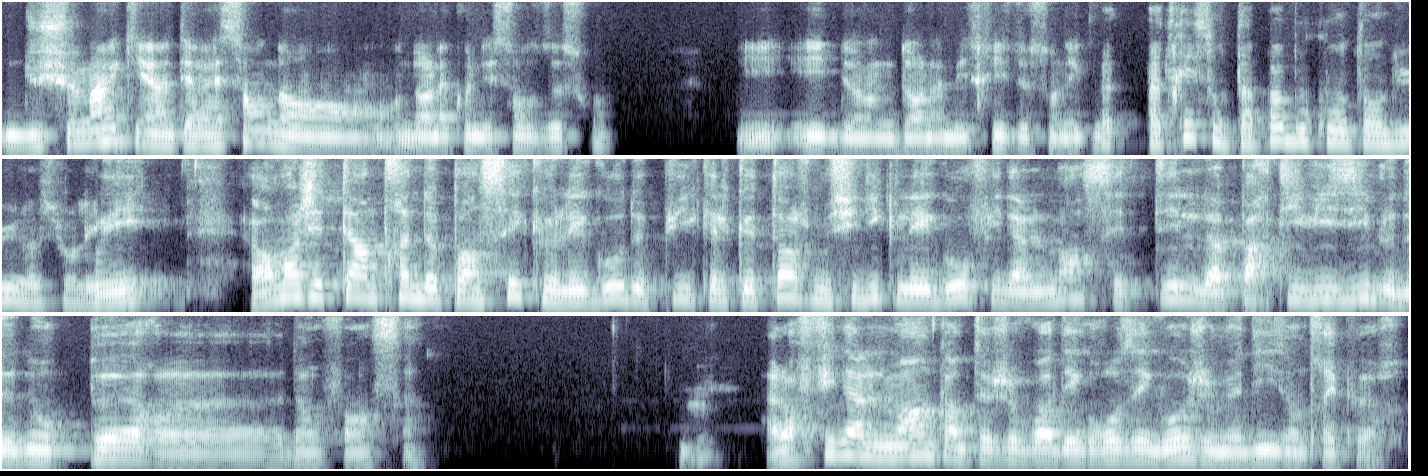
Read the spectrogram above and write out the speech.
du chemin qui est intéressant dans, dans la connaissance de soi. et, dans, la maîtrise de son ego. Patrice, on t'a pas beaucoup entendu là sur l'ego. Oui. Alors moi, j'étais en train de penser que l'ego, depuis quelque temps, je me suis dit que l'ego, finalement, c'était la partie visible de nos peurs euh, d'enfance. Alors finalement, quand je vois des gros égos, je me dis, ils ont très peur.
